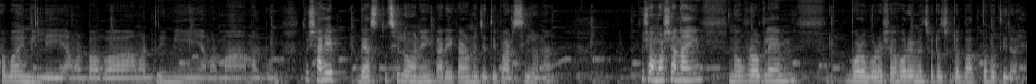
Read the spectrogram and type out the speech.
সবাই মিলে, আমার বাবা, আমার দুই মেয়ে, আমার মা, আমার বোন। তো সাহেব ব্যস্ত ছিল অনেক আর এই কারণে যেতে পারছিল না। তো সমস্যা নাই নো প্রবলেম বড় বড় শহরে মে ছোট ছোট বাদ তো হতে রহে।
